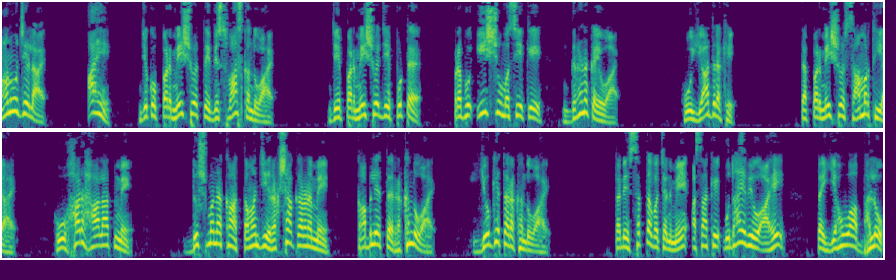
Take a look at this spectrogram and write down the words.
माण्हू जे लाइ आहे जेको परमेश्वर ते विश्वासु कंदो आहे जे परमेश्वर जे पुटु प्रभु ईशू मसीह खे ग्रहण कयो आहे हू यादि रखे त परमेश्वर सामर्थ्य आहे हू हर हालात में दुश्मन खां तव्हां रक्षा करण में क़ाबिलियत रखंदो आहे योग्यता रखंदो आहे तॾहिं सत वचन में असांखे ॿुधायो वियो आहे त यहवा भलो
